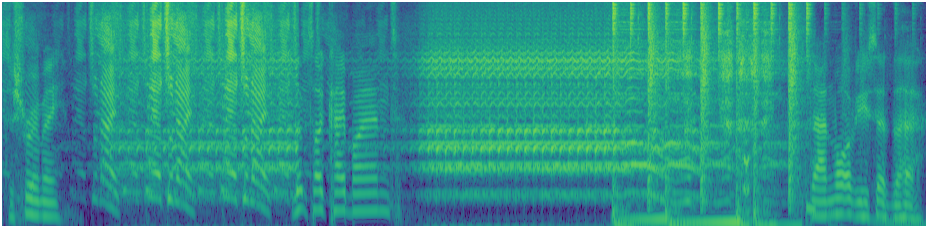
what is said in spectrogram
Out to Shroomy. Looks okay by end. Dan, what have you said there?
